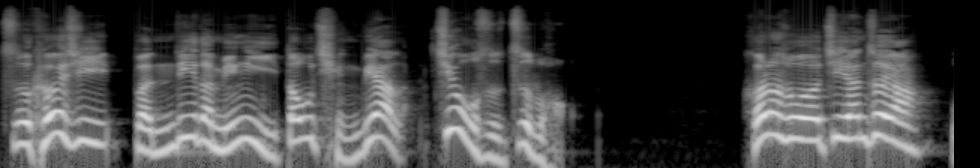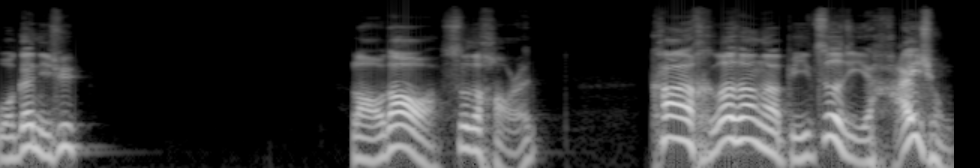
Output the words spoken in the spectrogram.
只可惜本地的名医都请遍了，就是治不好。和尚说：“既然这样，我跟你去。”老道啊是个好人，看和尚啊比自己还穷，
